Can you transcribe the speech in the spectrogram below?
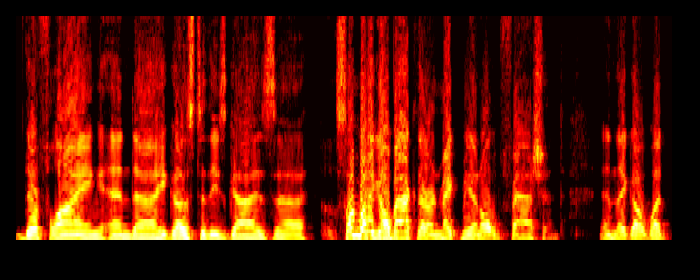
They're flying, and uh, he goes to these guys, uh, somebody go back there and make me an old fashioned. And they go, "What?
